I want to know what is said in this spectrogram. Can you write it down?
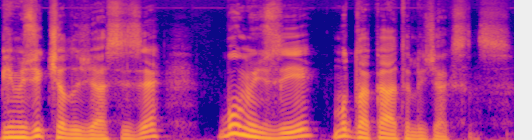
bir müzik çalacağız size. Bu müziği mutlaka hatırlayacaksınız.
